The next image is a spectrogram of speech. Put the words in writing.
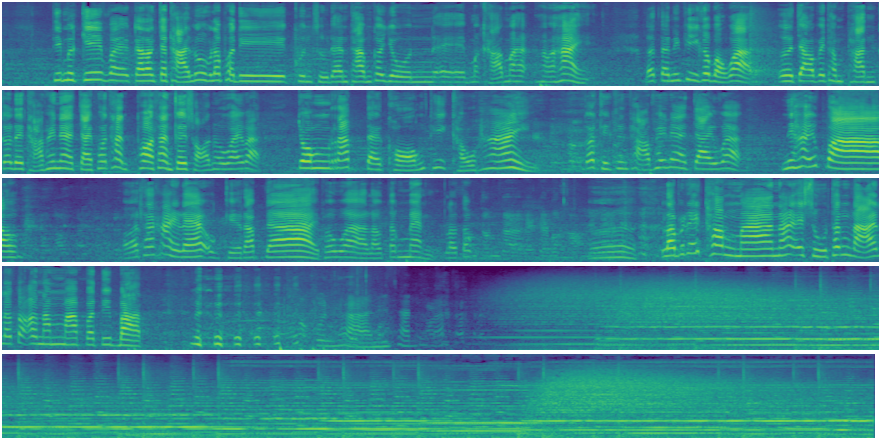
ที่เมื่อกี้ไปกำลังจะถ่ายรูปแล้วพอดีคุณสุแดนทำก็โยนเอ่อมะขามมามาให้ แล้วตอนนี้พี่เขาบอกว่าเออจะเอาไปทำพันธุ์ก็เลยถามให้แน่ใจเพราะท่านพ่อท่านเคยสอนเอาไว้ว่า จงรับแต่ของที่เขาให้ ก็ถึงถึงถามให้แน่ใจว่า นี่ให้หรือเปล่าอ๋อถ้าให้แล้วโอเครับได้ เพราะว่าเราต้องแม่นเราต้องทำได้ได้มะขามเออเราไม่ได้ท่องมานะไอ้สูตรทั้งหลายเราต้องเอานำมาปฏิบัติ ขอบคุณค่ะนิชัดค่ะ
